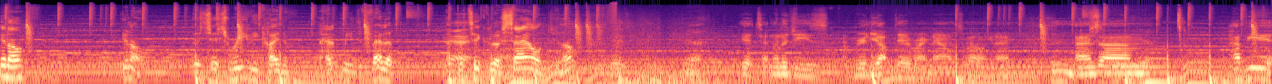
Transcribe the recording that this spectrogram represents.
you know you know it's, it's really kind of helped me develop a particular sound you know yeah Yeah, technology is really up there right now as well, you know. Mm, And um, Have you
